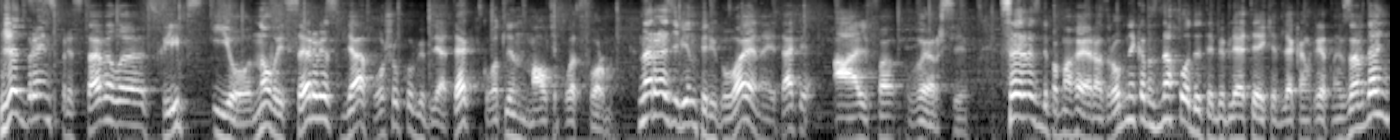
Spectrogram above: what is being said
JetBrains представила Clips.io – новий сервіс для пошуку бібліотек Kotlin Multiplatform. Наразі він перебуває на етапі альфа-версії. Сервіс допомагає розробникам знаходити бібліотеки для конкретних завдань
